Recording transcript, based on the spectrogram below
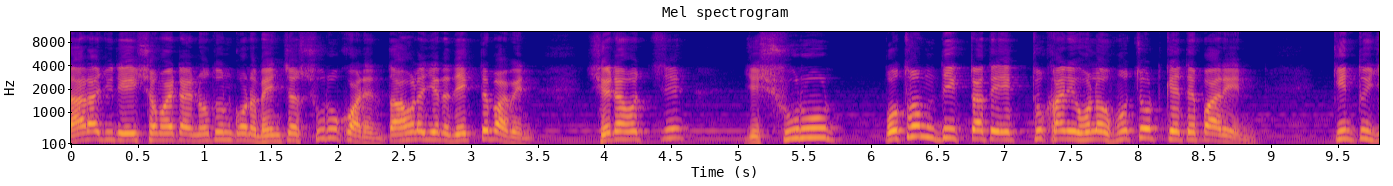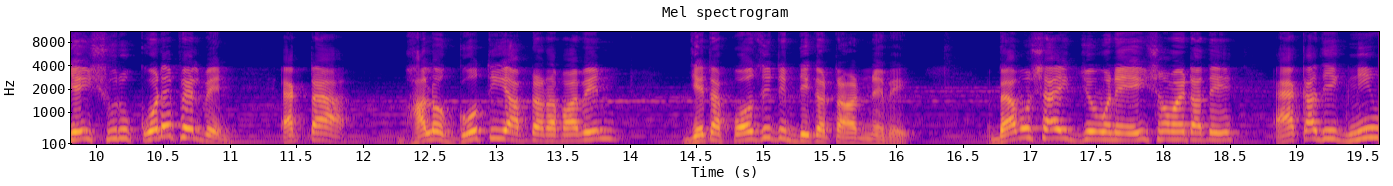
তারা যদি এই সময়টায় নতুন কোনো ভেঞ্চার শুরু করেন, তাহলে যেটা দেখতে পাবেন, সেটা হচ্ছে যে শুরুর প্রথম দিকটাতে একটুখানি হলেও হোঁচট খেতে পারেন। কিন্তু যেই শুরু করে ফেলবেন, একটা ভালো গতি আপনারা পাবেন, যেটা পজিটিভ দিকে টার্ন নেবে। ব্যবসায়িক জীবনে এই সময়টাতে একাধিক নিউ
